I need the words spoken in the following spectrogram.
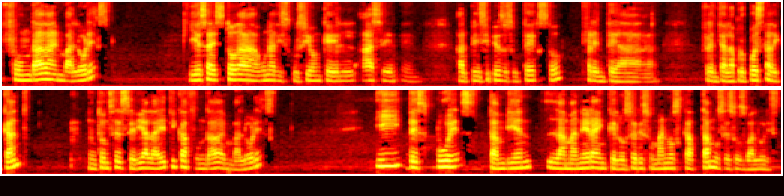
fundada en valores, y esa es toda una discusión que él hace al principio de su texto frente a, frente a la propuesta de Kant. Entonces sería la ética fundada en valores y después también la manera en que los seres humanos captamos esos valores,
